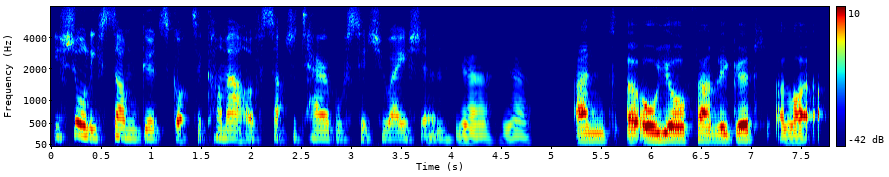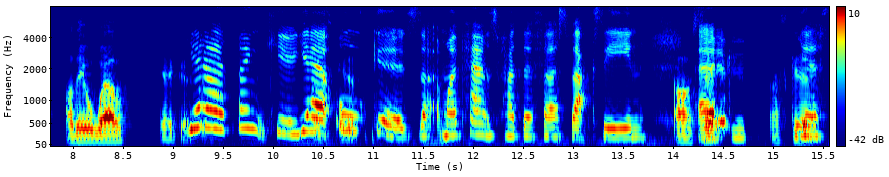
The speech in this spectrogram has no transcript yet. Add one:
you surely some good's got to come out of such a terrible situation Yeah, yeah. And are all your family good? Are like, are they all well? Yeah, good. Yeah, thank you. Yeah, That's good. all good. So my parents have had their first vaccine. Oh, sick. Um, That's good. Yes,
